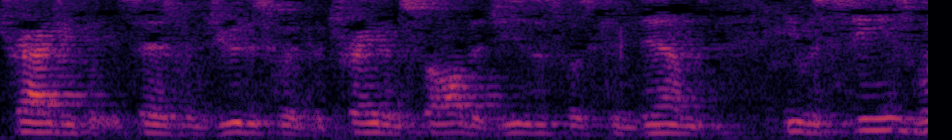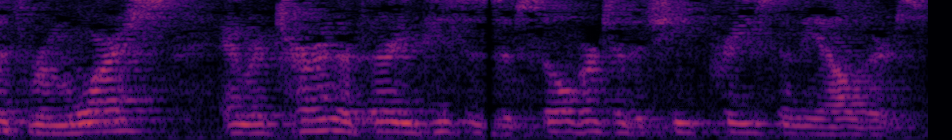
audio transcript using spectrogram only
Tragically, it says, when Judas, who had betrayed him, saw that Jesus was condemned, he was seized with remorse and returned the 30 pieces of silver to the chief priests and the elders.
